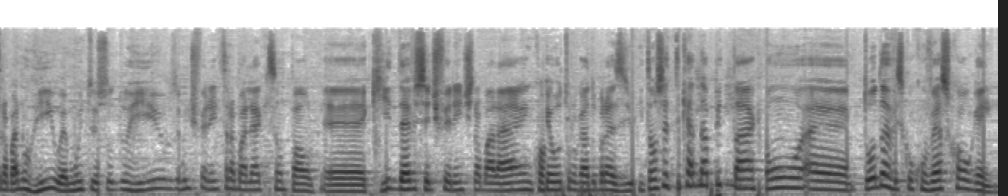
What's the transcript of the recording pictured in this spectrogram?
Trabalhar no Rio é muito. Eu sou do Rio, é muito diferente de trabalhar aqui em São Paulo. É, que deve ser diferente de trabalhar em qualquer outro lugar do Brasil. Então você tem que adaptar. Então, é, toda vez que eu converso com alguém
